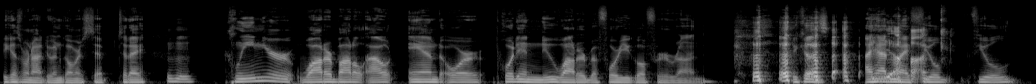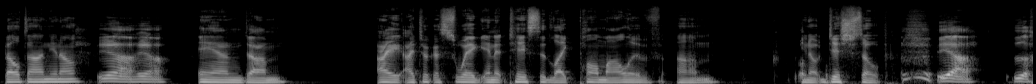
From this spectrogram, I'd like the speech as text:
because we're not doing Gomer's tip today. hmm Clean your water bottle out and or put in new water before you go for a run. Because I had my fuel fuel belt on, you know, Yeah, yeah. and um, I I took a swig and it tasted like Palmolive, um, you know, dish soap. Yeah. Ugh.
